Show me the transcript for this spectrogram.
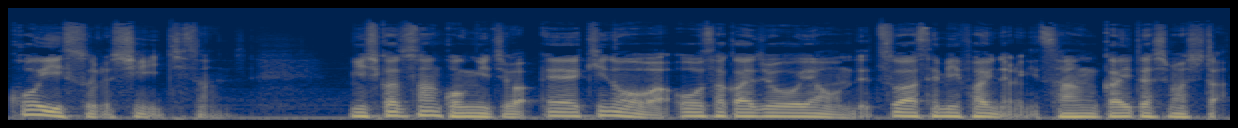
恋するしんいちさん。西風さん、こんにちは。えー、昨日は大阪城野音でツアーセミファイナルに参加いたしました。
